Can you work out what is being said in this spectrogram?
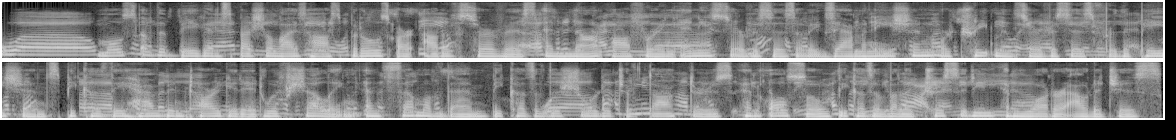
Most of the big and specialized hospitals are out of service and not offering any services of examination or treatment services for the patients because they have been targeted with shelling, and some of them because of the shortage of doctors and also because of electricity and water outages.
